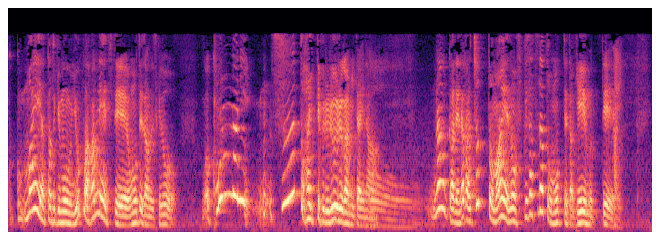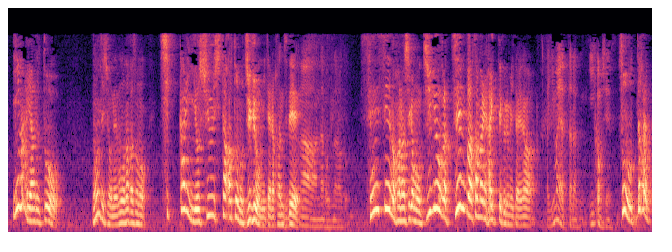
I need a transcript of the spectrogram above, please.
ここ前やった時もよくわかんねえって思ってたんですけど、こんなにんスーッと入ってくるルールがみたいな。おなんかね、だからちょっと前の複雑だと思ってたゲームって、ーはい。今やると、なんでしょうね、もうなんかその、しっかり予習した後の授業みたいな感じで、ああ、なるほど、なるほど。先生の話がもう授業が全部頭に入ってくるみたいな。あ今やったらいいかもしれないですね。そう、だから、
